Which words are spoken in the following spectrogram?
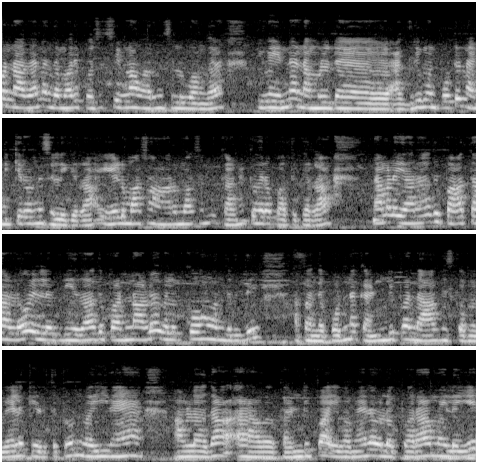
பண்ணாதானே இந்த மாதிரி பொசிசிவ்லாம் வரும்னு சொல்லுவாங்க. இவன் என்ன நம்மள்ட்ட அக்ரிமெண்ட் போட்டு நடிக்கிறோன்னு சொல்லிக்கிறான் ஏழு மாதம் ஆறு மாதம்னு கணக்கு வேற பார்த்துக்கிறான் நம்மளை யாராவது பார்த்தாலோ இல்லை இப்படி ஏதாவது பண்ணாலோ இவளுக்கு கோவம் வந்துடுது அப்போ அந்த பொண்ணை கண்டிப்பாக அந்த ஆஃபீஸ்க்கு அவங்க வேலைக்கு எடுத்துட்டோன்னு வைவேன். அவ்வளோதான் அவள் கண்டிப்பாக இவன் மேலே உள்ள பொறாமையிலேயே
